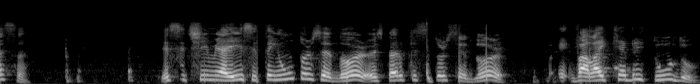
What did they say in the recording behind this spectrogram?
essa? Esse time aí, se tem um torcedor, eu espero que esse torcedor vá lá e quebre tudo.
